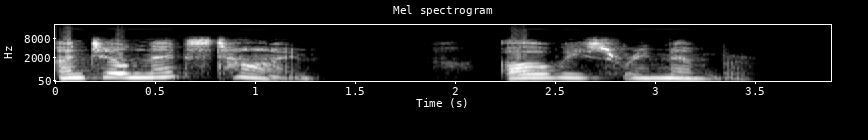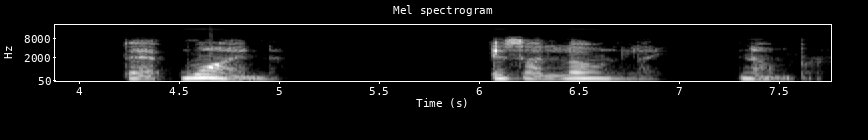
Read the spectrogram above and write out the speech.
Until next time, always remember that one is a lonely number.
